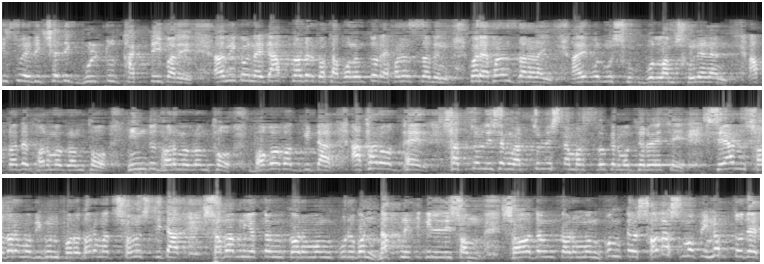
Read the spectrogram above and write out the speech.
কিছু এদিক সেদিক ভুল টুল থাকতেই পারে। আমি কই না, এটা আপনাদের কথা, বলেন তো রেফারেন্স দেন। রেফারেন্স জানা নাই। আমি বলব বললাম শুনে নেন। আপনাদের ধর্মগ্রন্থ, হিন্দু ধর্মগ্রন্থ, ভগবত গীতার আঠারো অধ্যায়ের সাতচল্লিশ এবং আটচল্লিশ নম্বর শ্লোকের মধ্যে রয়েছে শ্রেয়ান সধর্ম বিগুণ পরধর্মত সংস্থিতাত স্বভাব নিয়তং কর্মং পূর্বন নাপনীতি কিল্লিসম সদং কর্মং কুন্ত সদস্মপি নপ্তদের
